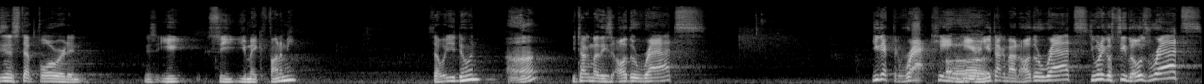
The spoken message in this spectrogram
He's gonna step forward and you. So you make fun of me? Is that what you're doing? Huh? You talking about these other rats? You got the Rat King here. Uh. You talking about other rats? Do you want to go see those rats?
